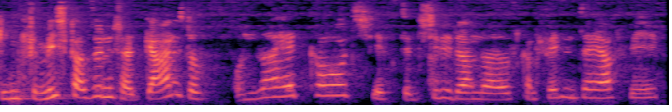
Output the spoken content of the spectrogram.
ging für mich persönlich halt gar nicht, dass unser Headcoach jetzt den Chili dann da das Konfetti hinterherfegt.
